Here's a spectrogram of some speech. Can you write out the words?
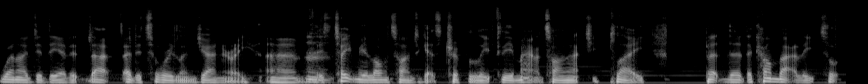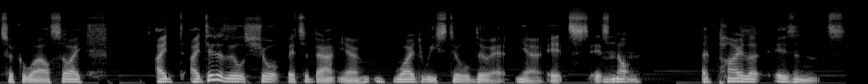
when I did the edit that editorial in January. Um, mm. It's taken me a long time to get to Triple Elite for the amount of time I actually play, but the the Combat Elite took took a while. So I. I, I did a little short bit about you know why do we still do it you know it's it's mm-hmm. not a pilot isn't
